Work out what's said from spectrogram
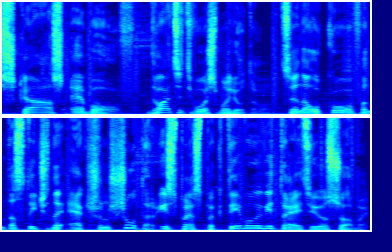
Scars Above, 28 лютого. Це науково-фантастичний екшн-шутер із перспективою від третьої особи.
